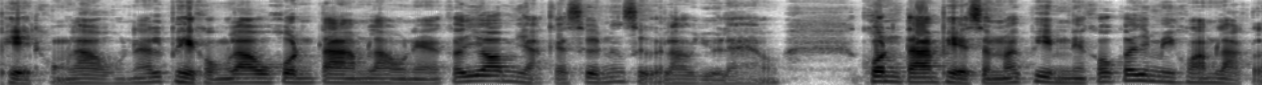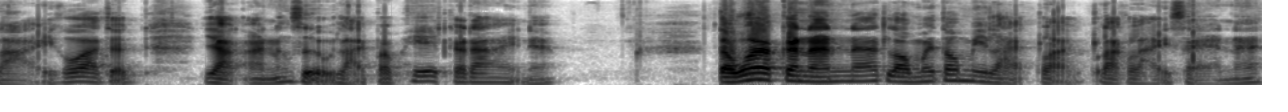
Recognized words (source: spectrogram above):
เพจของเรานะเพจของเราคนตามเราเนี่ยก็ย่อมอยากจะซื้อหนังสือเราอยู่แล้ว คนตามเพจสำนักพิมพ์เนี่ยเขาก็จะมีความหลากหลายเขาอาจจะอยากอ่านหนังสือหลายประเภทก็ได้นะแต่ว่ากันนั้นนะเราไม่ต้องมีหลากหลายหลากหลายแสนนะ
